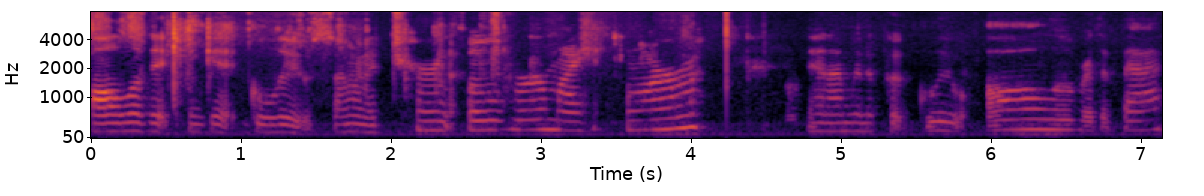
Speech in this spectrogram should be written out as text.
all of it can get glue. So I'm going to turn over my arm and I'm going to put glue all over the back.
